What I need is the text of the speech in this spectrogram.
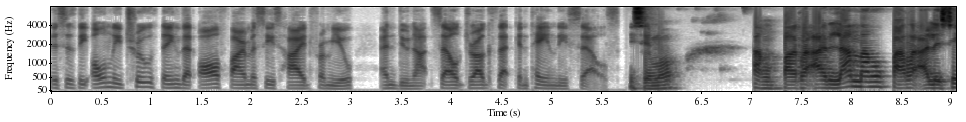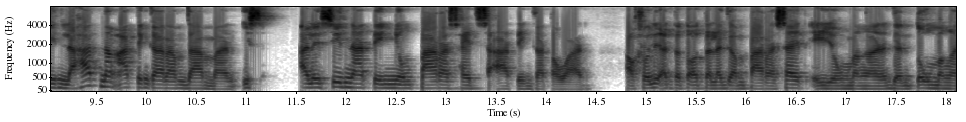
This is the only true thing that all pharmacies hide from you and do not sell drugs that contain these cells. Isip mo, ang paraan lamang para alisin lahat ng ating karamdaman is alisin natin yung parasite sa ating katawan. Actually, ang totoo talagang parasite ay yung mga gantong mga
